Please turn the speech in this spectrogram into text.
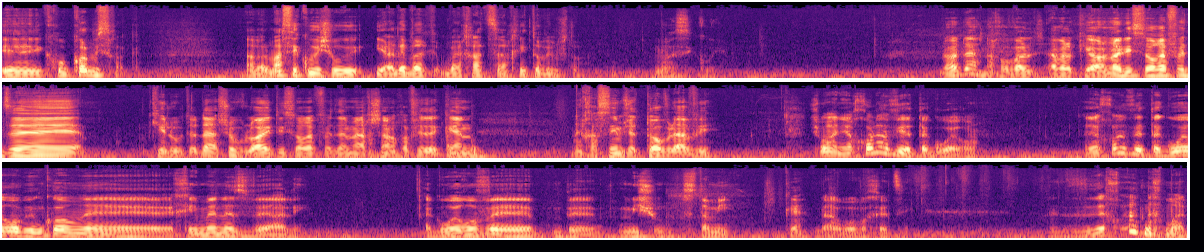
אה, ייקחו כל משחק. אבל מה הסיכוי שהוא יעלה ב-11 הכי טובים שלו? מה הסיכוי? לא יודע, אנחנו, אבל, אבל כאילו, אני לא הייתי שורף את זה, כאילו, אתה יודע, שוב, לא הייתי שורף את זה מעכשיו, אני חושב שזה כן נכסים שטוב להביא. תשמע, אני יכול להביא את הגוורו. אני יכול להביא את הגוורו במקום אה, חימנז ואלי. הגוורו ומישהו סתמי, כן. בארבע וחצי. זה יכול להיות נחמד.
